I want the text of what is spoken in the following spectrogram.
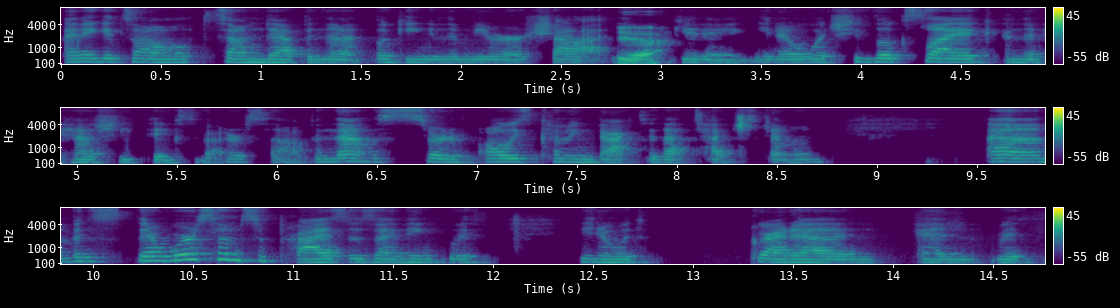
I think it's all summed up in that looking in the mirror shot at the Yeah. beginning, you know, what she looks like and then how she thinks about herself. And that was sort of always coming back to that touchstone. Um, but s- there were some surprises, I think, with, you know, with Greta and, and with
